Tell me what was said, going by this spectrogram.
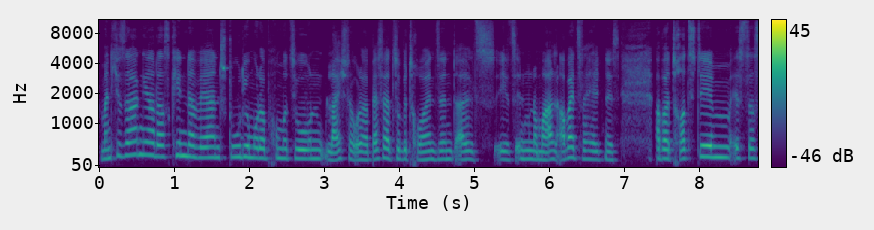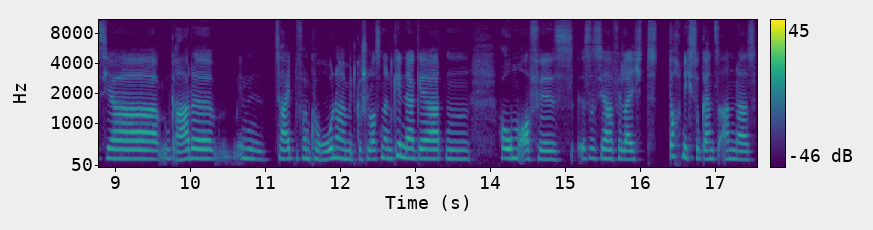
Manche sagen ja, dass Kinder während Studium oder Promotion leichter oder besser zu betreuen sind als jetzt im normalen Arbeitsverhältnis. Aber trotzdem ist das ja gerade in Zeiten von Corona mit geschlossenen Kindergärten, Homeoffice, ist es ja vielleicht doch nicht so ganz anders.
